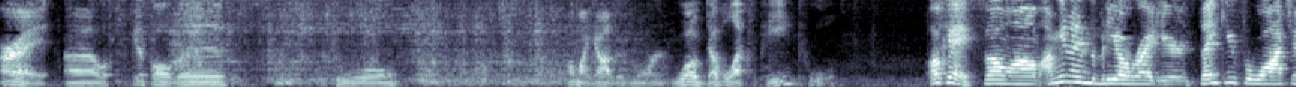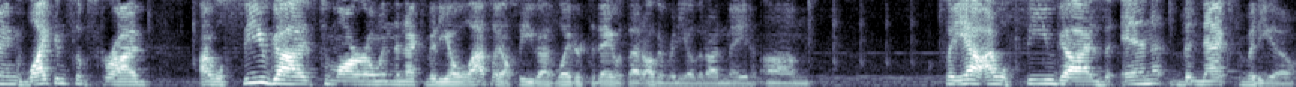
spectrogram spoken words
Alright, uh, let's skip all this. Cool. Oh my god, there's more. Whoa, double XP? Cool. Okay, so, um, I'm gonna end the video right here. Thank you for watching. Like and subscribe. I will see you guys tomorrow in the next video. Well, actually, I'll see you guys later today with that other video that I'd made. Um, so yeah, I will see you guys in the next video.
